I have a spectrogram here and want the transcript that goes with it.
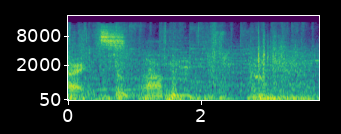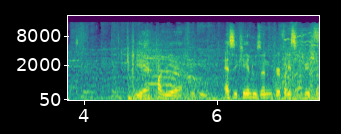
Alright. Um, yeah, fun, yeah. Mm-mm. SDK losing grip on the situation.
